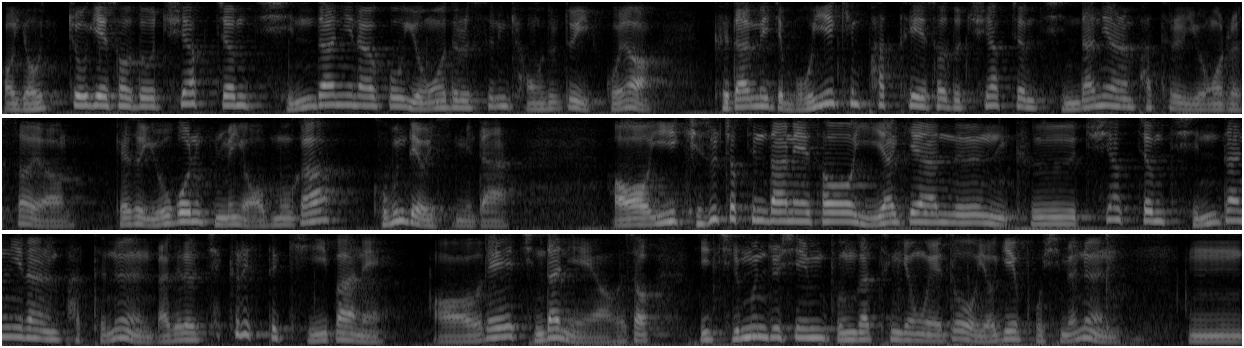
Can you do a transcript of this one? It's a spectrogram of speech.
어, 이쪽에서도 취약점 진단이라고 용어들을 쓰는 경우들도 있고요 그 다음에 이제 모이에킹 파트에서도 취약점 진단이라는 파트를 용어를 써요. 그래서 요거는 분명히 업무가 구분되어 있습니다. 어, 이 기술적 진단에서 이야기하는 그 취약점 진단이라는 파트는 말 그대로 체크리스트 기반의 어, 진단이에요. 그래서 이 질문 주신 분 같은 경우에도 여기에 보시면은 음,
